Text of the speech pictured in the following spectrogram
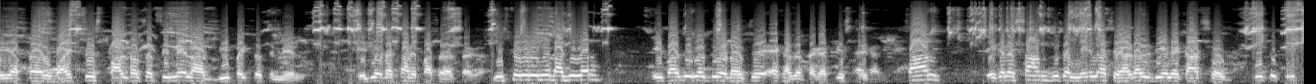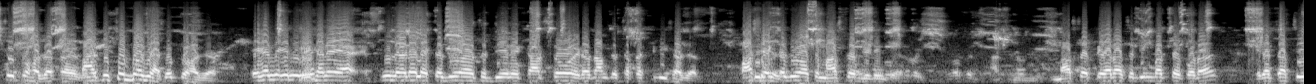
এই আপনার হোয়াইট ফেস পালটা আছে ফিমেল আর বি পাইটটা আছে মেল এই জোড়াটা সাড়ে পাঁচ হাজার টাকা। নিলে বাজিগর এই বাজিগর জোড়াটা হচ্ছে এক হাজার টাকা পিস সান এখানে সান দুটা মেল আছে অ্যাডাল্ট ডিএনএ কার্ড সহ। কিন্তু চোদ্দ হাজার টাকা পার পিস চোদ্দ হাজার? চোদ্দ হাজার। এখান থেকে এখানে ফুল অ্যাডাল একটা জোড়া আছে ডিএনএ কার্ড সহ এটা দাম যাচ্ছে আপনার তিরিশ হাজার। পাশে একটা জোড়া আছে master breeding pair master pair আছে ডিম বাচ্চা করা। এটা চাচ্ছি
